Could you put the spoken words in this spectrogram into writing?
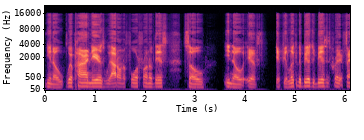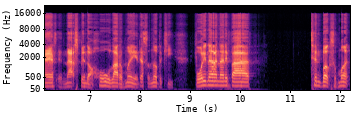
you know, we're pioneers. We're out on the forefront of this. So you know, if if you're looking to build your business credit fast and not spend a whole lot of money, that's another key. Forty nine ninety five. 10 bucks a month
